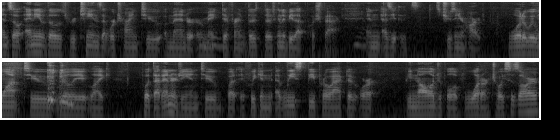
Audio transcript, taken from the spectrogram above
And so any of those routines that we're trying to amend or, or make mm-hmm. different, there's there's going to be that pushback. Yeah. And as you, it's, it's choosing your heart. What do we want to really like put that energy into, but if we can at least be proactive or be knowledgeable of what our choices are,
